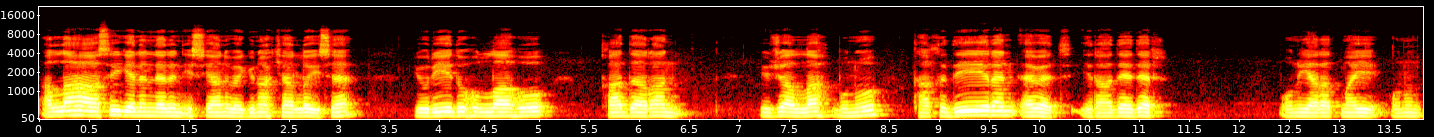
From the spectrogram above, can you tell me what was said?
Allah'a asi gelenlerin isyanı ve günahkarlığı ise yuriduhullahu kaderan. Yüce Allah bunu takdiren evet irade eder. Onu yaratmayı, onun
